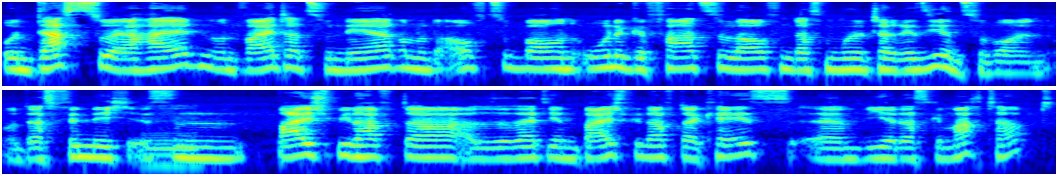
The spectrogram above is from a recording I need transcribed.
und das zu erhalten und weiter zu nähren und aufzubauen, ohne Gefahr zu laufen, das monetarisieren zu wollen. Und das finde ich ist mhm. ein beispielhafter, also seid ihr ein beispielhafter Case, äh, wie ihr das gemacht habt,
